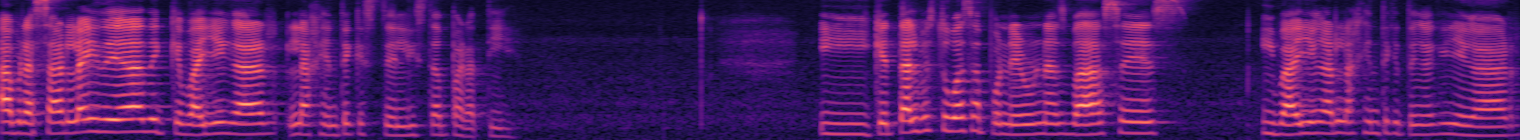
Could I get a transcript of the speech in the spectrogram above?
abrazar la idea de que va a llegar la gente que esté lista para ti y que tal vez tú vas a poner unas bases y va a llegar la gente que tenga que llegar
